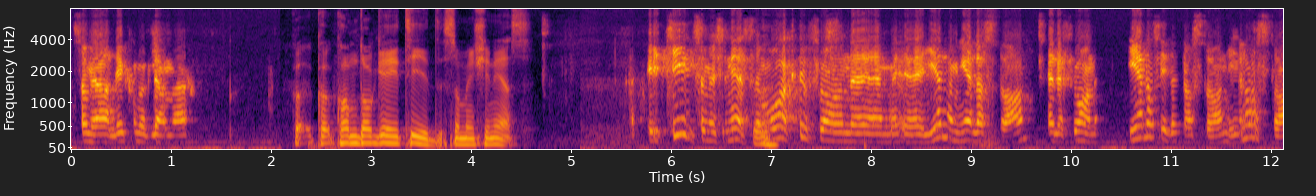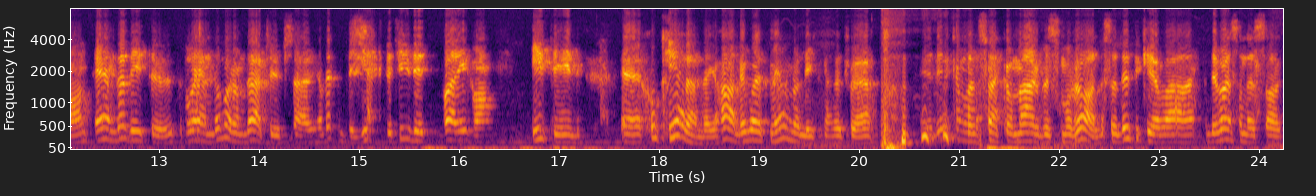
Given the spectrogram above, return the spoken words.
som jag aldrig kommer glömma. Ko- ko- Kom Dogge i tid som en kines? I tid som en kines. De åkte från, eh, eh, genom hela stan, eller från ena sidan av stan, genom stan, ända dit ut. Och ändå var de där typ så här, jag vet inte, jättetidigt varje gång. I tid. Eh, chockerande. Jag har aldrig varit med om något liknande tror jag. Eh, det kan man snacka om arbetsmoral. Så det tycker jag var, det var en sån där sak.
